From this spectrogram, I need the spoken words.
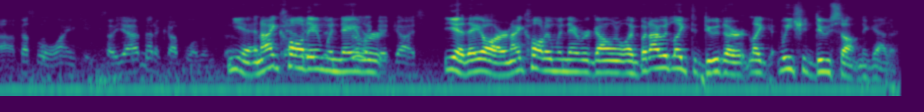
uh, Festival of Lion King. So yeah, I've met a couple of them. So. Yeah, and I yeah, called in when they really were good guys. Yeah, they are, and I called in when they were going away. But I would like to do their like we should do something together.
